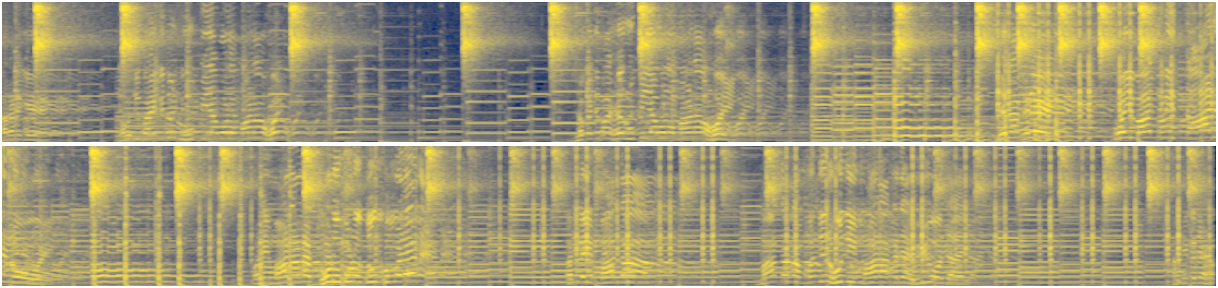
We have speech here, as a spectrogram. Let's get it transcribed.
કારણ કે રૂપિયા વાળો માણા હોય. જગત પાસે રૂપિયા વાળો માણા હોય, જેના ઘરે થોડું ઘણું દુઃખ પડે ને, એટલે માતા, માતાના મંદિર સુધી માણા કદાચ વિયો જાય. અને કદાચ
